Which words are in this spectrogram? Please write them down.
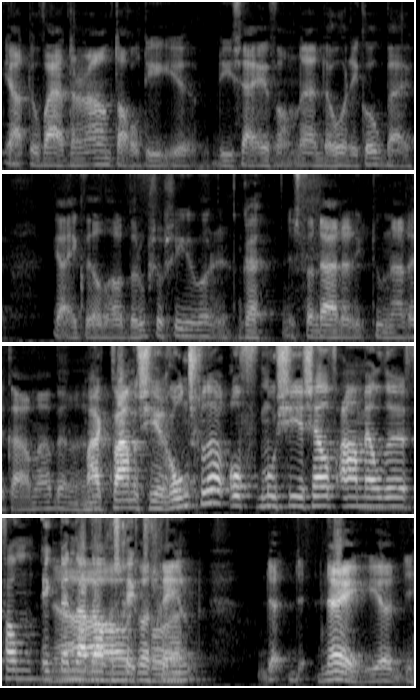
ja, toen waren er een aantal die, eh, die zeiden van, en daar hoorde ik ook bij, ja, ik wil wel beroepsofficier worden. Oké. Dus vandaar dat ik toen naar de KMA ben gegaan. Maar kwamen ze je ronselen of moest je jezelf aanmelden van ik ben daar wel Nou, geschikt het was voor? Geen, de, de- nee, je,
